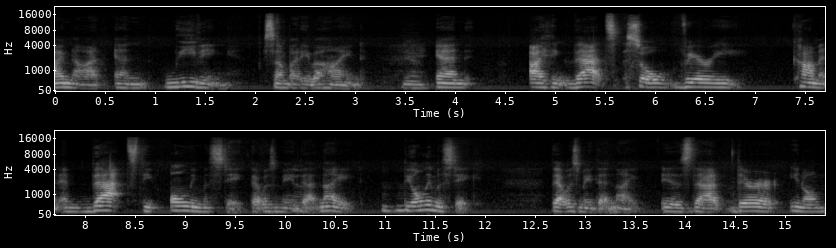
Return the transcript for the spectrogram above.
I'm not and leaving somebody behind Yeah. and I think that's so very common and that's the only mistake that was made Yeah. that night Mm-hmm. the only mistake that was made that night is that they're you know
